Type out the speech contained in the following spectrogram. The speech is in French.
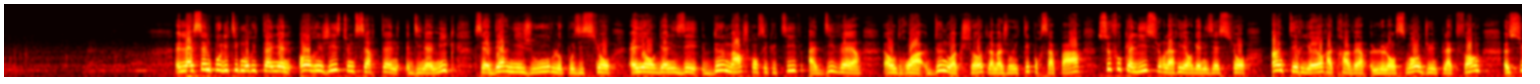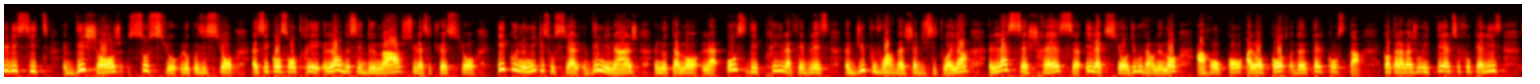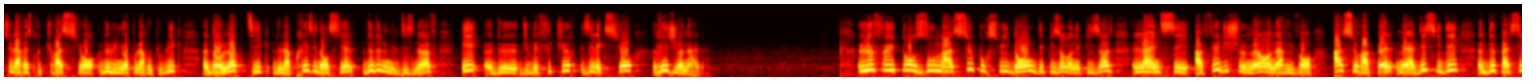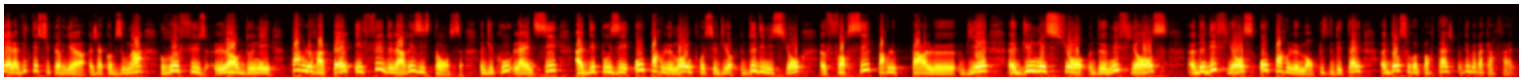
La scène politique mauritanienne enregistre une certaine dynamique. Ces derniers jours, l'opposition ayant organisé deux marches consécutives à divers endroits de Nouakchott, la majorité pour sa part se focalise sur la réorganisation intérieure à travers le lancement d'une plateforme sur les sites d'échanges sociaux. L'opposition s'est concentrée lors de ces deux marches sur la situation économique et sociale des ménages, notamment la hausse des prix, la faiblesse euh, du pouvoir d'achat du citoyen, la sécheresse et l'action du gouvernement à l'encontre d'un tel constat. Quant à la majorité, elle se focalise sur la restructuration de l'Union pour la République euh, dans l'optique de la présidentielle de 2019 et de, des futures élections régionales. Le feuilleton Zuma se poursuit donc d'épisode en épisode. L'ANC a fait du chemin en arrivant à ce rappel, mais a décidé de passer à la vitesse supérieure. Jacob Zuma refuse l'ordre par le rappel et fait de la résistance. Du coup, l'ANC a déposé au Parlement une procédure de démission euh, forcée par le, par le biais euh, d'une motion de méfiance de défiance au Parlement. Plus de détails euh, dans ce reportage de Baba Carfal.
